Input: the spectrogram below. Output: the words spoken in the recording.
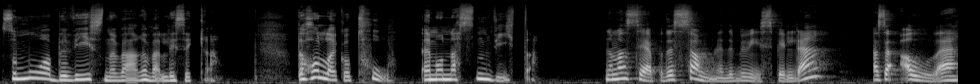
så må bevisene være veldig sikre. Det holder ikke å tro, jeg må nesten vite. Når man ser på det samlede bevisbildet, altså alle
